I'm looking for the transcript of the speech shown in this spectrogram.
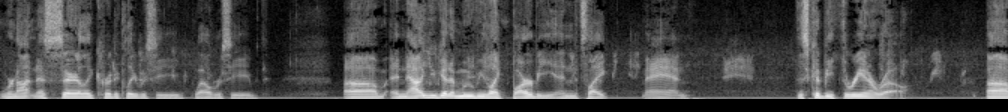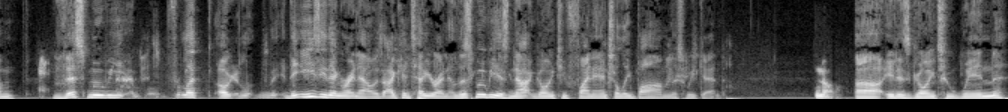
Were not necessarily critically received, well received. Um, and now you get a movie like Barbie, and it's like, man, this could be three in a row. Um, this movie, let oh, the easy thing right now is I can tell you right now, this movie is not going to financially bomb this weekend. No. Uh, it is going to win,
